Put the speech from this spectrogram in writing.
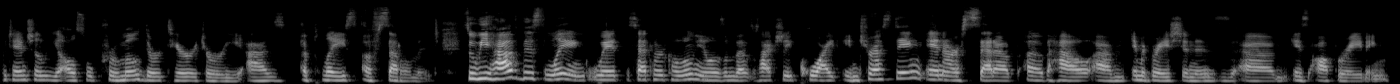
potentially also promote their territory as a place of settlement. So we have this link with settler colonialism that's actually quite interesting in our setup of how um, immigration is um, is operating.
